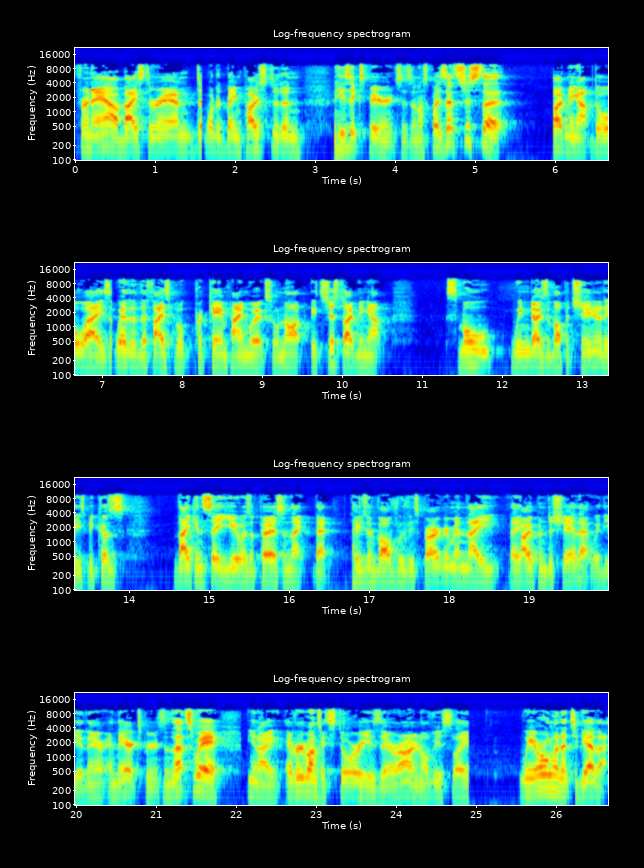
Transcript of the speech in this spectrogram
for an hour based around uh, what had been posted and his experiences. And I suppose that's just the opening up doorways, whether the Facebook campaign works or not. It's just opening up small windows of opportunities because they can see you as a person that, that who's involved with this program and they they open to share that with you there and their experience and that's where you know everyone's story is their own obviously we're all in it together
